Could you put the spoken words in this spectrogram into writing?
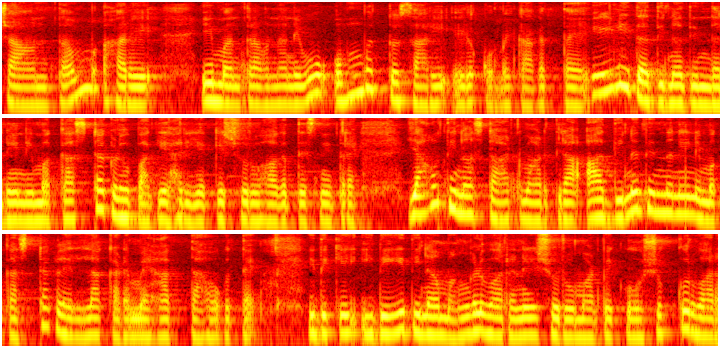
ಶಾಂತಂ ಹರೇ. ಈ ಮಂತ್ರವನ್ನು ನೀವು ಒಂಬತ್ತು ಸಾರಿ ಹೇಳ್ಕೊಬೇಕಾಗತ್ತೆ. ಹೇಳಿದ ದಿನದಿಂದನೇ ನಿಮ್ಮ ಕಷ್ಟಗಳು ಬಗೆಹರಿಯೋಕ್ಕೆ ಶುರು ಆಗುತ್ತೆ ಸ್ನೇಹಿತರೆ. ಯಾವ ದಿನ ಸ್ಟಾರ್ಟ್ ಮಾಡ್ತೀರಾ, ಆ ದಿನದಿಂದನೇ ನಿಮ್ಮ ಕಷ್ಟಗಳೆಲ್ಲ ಕಡಿಮೆ ಆಗ್ತಾ ಹೋಗುತ್ತೆ. ಇದಕ್ಕೆ ಇದೇ ದಿನ ಮಂಗಳವಾರನೇ ಶುರು ಮಾಡಬೇಕು, ಶುಕ್ರವಾರ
